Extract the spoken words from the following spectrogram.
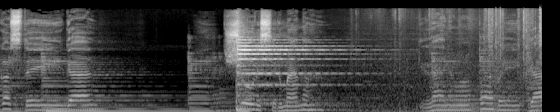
atpigo staiga. Šūvis ir mano gyvenimo pabaiga.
